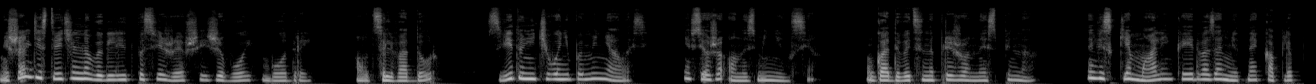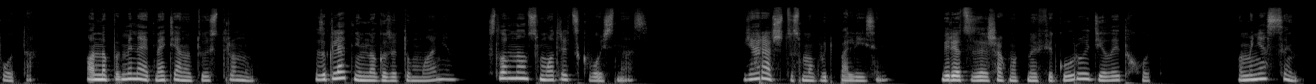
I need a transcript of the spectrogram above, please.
Мишель действительно выглядит посвежевшей, живой, бодрой. А вот Сальвадор... С виду ничего не поменялось. И все же он изменился. Угадывается напряженная спина. На виске маленькая, едва заметная капля пота. Он напоминает натянутую струну. Взгляд немного затуманен, словно он смотрит сквозь нас. Я рад, что смог быть полезен. Берется за шахматную фигуру и делает ход. У меня сын,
